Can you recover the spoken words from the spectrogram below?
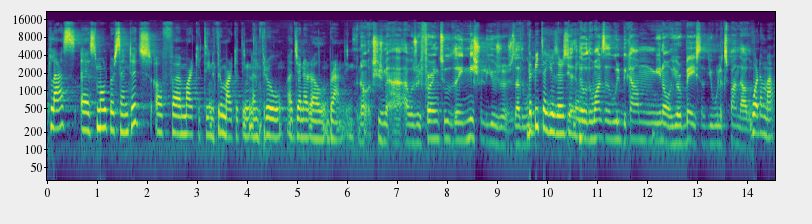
plus a small percentage of uh, marketing, through marketing and through uh, general branding. No, excuse me, I, I was referring to the initial users that will, The beta users, yeah, you mean? the, the ones that will become, you know, your base that you will expand out of Word of mouth.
